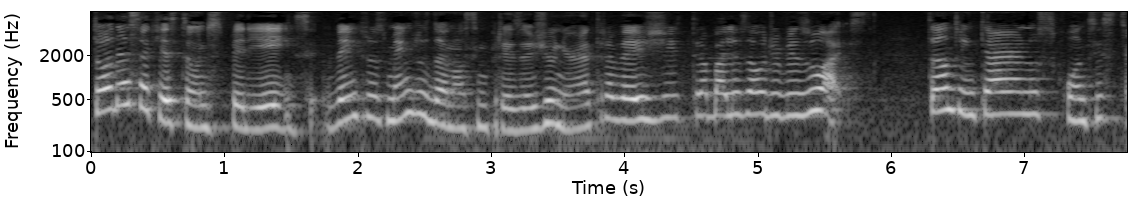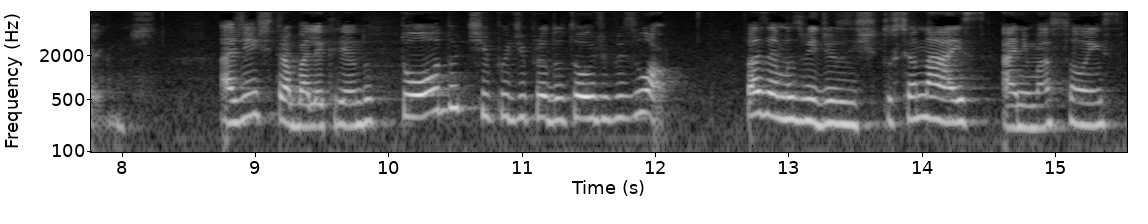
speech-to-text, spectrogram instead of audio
Toda essa questão de experiência vem para os membros da nossa empresa júnior através de trabalhos audiovisuais, tanto internos quanto externos. A gente trabalha criando todo tipo de produto audiovisual. Fazemos vídeos institucionais, animações,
